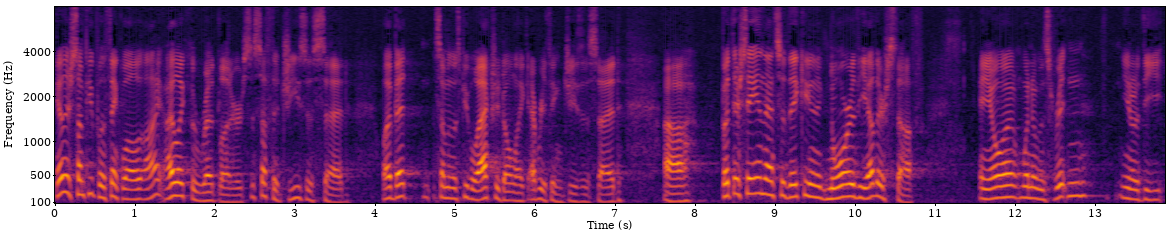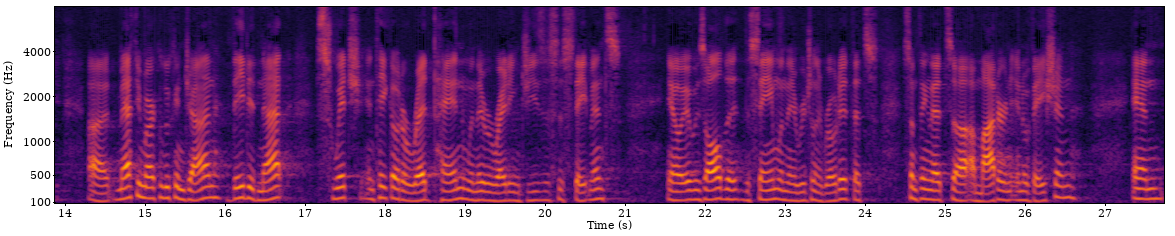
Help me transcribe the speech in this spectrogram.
you know, there's some people who think, well, I, I like the red letters, the stuff that Jesus said. Well, I bet some of those people actually don't like everything Jesus said. Uh, but they're saying that so they can ignore the other stuff. And you know what? When it was written, you know, the uh, Matthew, Mark, Luke, and John, they did not switch and take out a red pen when they were writing Jesus' statements. You know, it was all the, the same when they originally wrote it. That's something that's uh, a modern innovation. And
